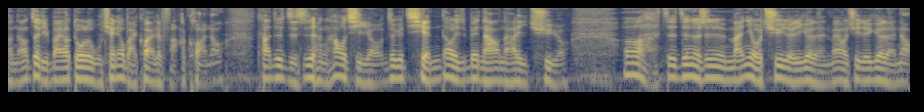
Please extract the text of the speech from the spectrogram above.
然后这礼拜又多了五千六百块的罚款哦，他就只是很好奇哦，这个钱到底是被拿到哪里去哦？啊，这真的是蛮有趣的一个人，蛮有趣的一个人哦。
